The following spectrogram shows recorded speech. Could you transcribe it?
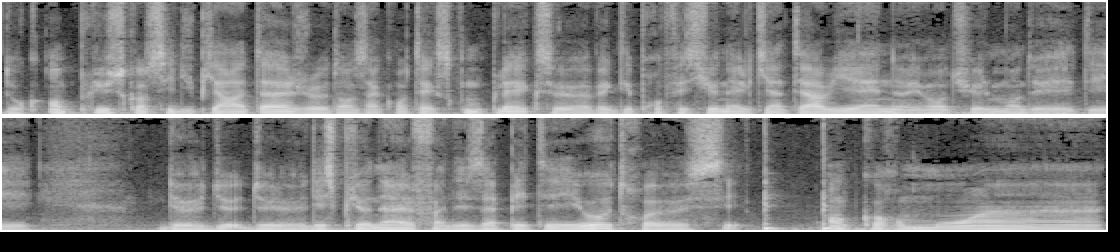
Donc en plus, quand c'est du piratage dans un contexte complexe, avec des professionnels qui interviennent, éventuellement des, des de, enfin des APT et autres, euh, c'est encore moins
